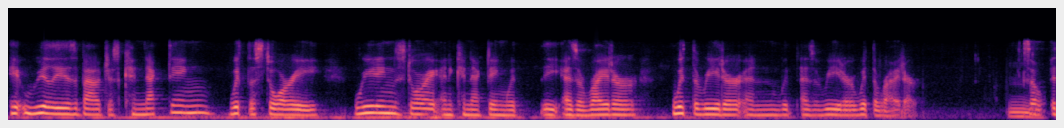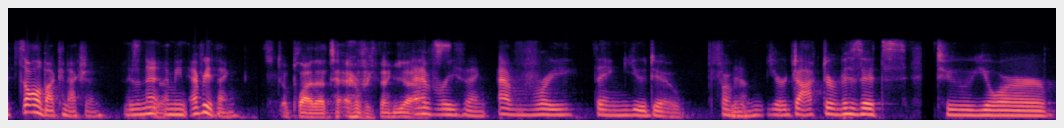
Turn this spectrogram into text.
it really is about just connecting with the story, reading the story and connecting with the as a writer with the reader and with as a reader with the writer. Mm, So it's all about connection, isn't it? Yeah. I mean everything, apply that to everything. Yeah. everything, everything you do from Yeah. your doctor visits to your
